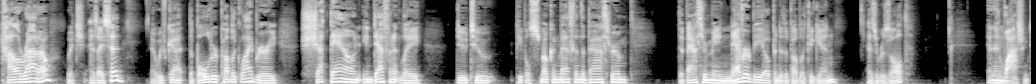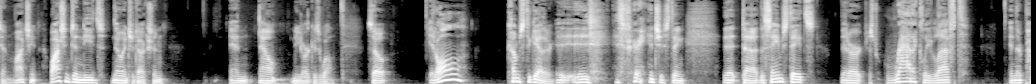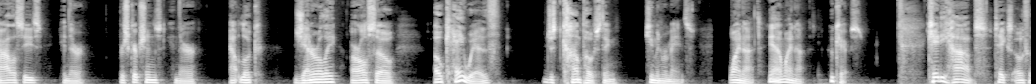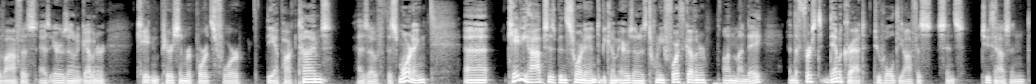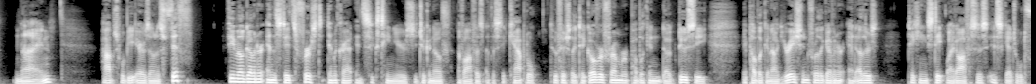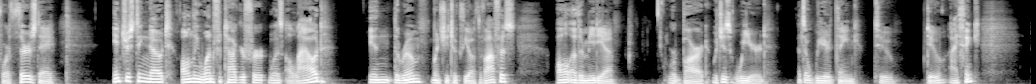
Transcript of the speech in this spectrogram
Colorado, which, as I said, we've got the Boulder Public Library shut down indefinitely due to people smoking meth in the bathroom. The bathroom may never be open to the public again as a result. And then Washington. Washington needs no introduction and now New York as well. So it all comes together. It is very interesting that uh, the same states that are just radically left in their policies, in their prescriptions, in their outlook generally are also okay with just composting human remains. Why not? Yeah, why not? Who cares? Katie Hobbs takes oath of office as Arizona governor. Caden Pearson reports for the Epoch Times as of this morning. Uh, Katie Hobbs has been sworn in to become Arizona's 24th governor on Monday and the first Democrat to hold the office since 2009. Hobbs will be Arizona's fifth female governor and the state's first Democrat in 16 years. She took an oath of office at the state capitol to officially take over from Republican Doug Ducey. A public inauguration for the governor and others taking statewide offices is scheduled for Thursday. Interesting note only one photographer was allowed in the room when she took the oath of office. All other media were barred, which is weird. That's a weird thing to do, I think.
